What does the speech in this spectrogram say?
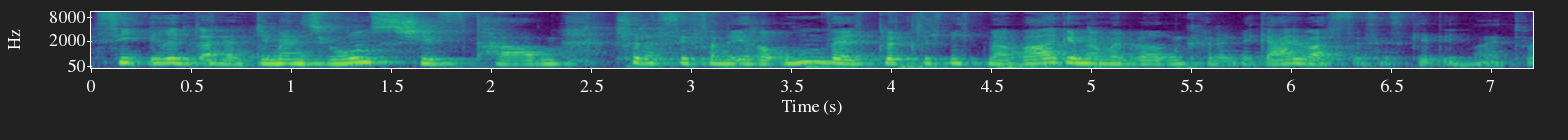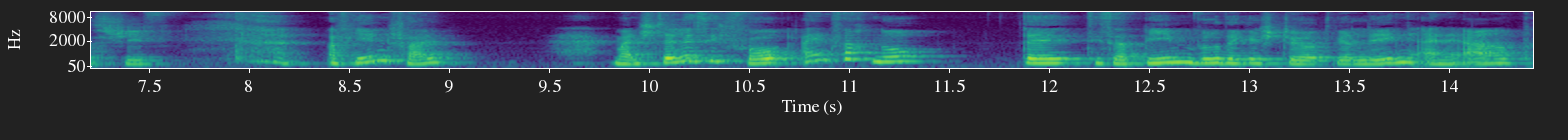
sie irgendeinen Dimensionsshift haben, sodass sie von ihrer Umwelt plötzlich nicht mehr wahrgenommen werden können. Egal was das ist, geht immer etwas schief. Auf jeden Fall man stelle sich vor, einfach nur der, dieser Beam würde gestört. Wir legen eine Art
